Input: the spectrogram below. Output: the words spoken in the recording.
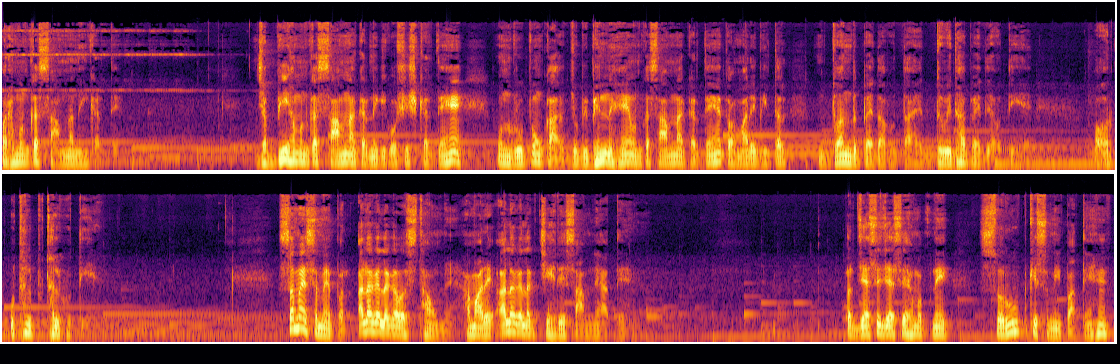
पर हम उनका सामना नहीं करते। जब भी हम उनका सामना करने की कोशिश करते हैं उन रूपों का जो विभिन्न हैं, उनका सामना करते हैं तो हमारे भीतर द्वंद्व पैदा होता है, दुविधा पैदा होती है और उथल पुथल होती है। समय समय पर अलग अलग अवस्थाओं में हमारे अलग अलग चेहरे सामने आते हैं। पर जैसे जैसे हम अपने स्वरूप के समीप आते हैं,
